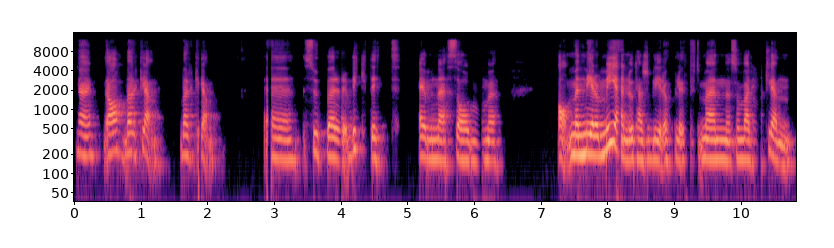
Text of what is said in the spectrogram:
Nej, ja, verkligen, verkligen. Eh, superviktigt ämne som, ja, men mer och mer nu kanske blir upplyft, men som verkligen,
